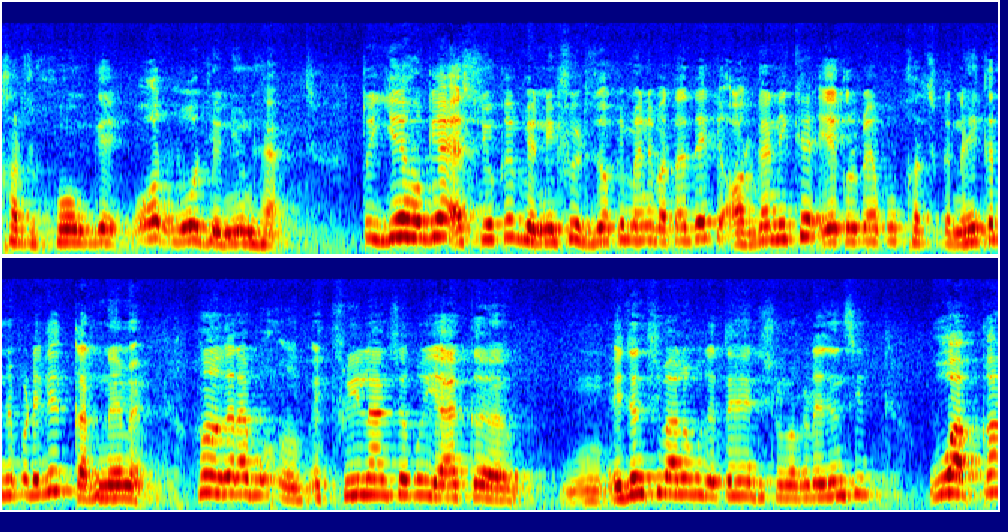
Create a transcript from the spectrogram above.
खर्च होंगे और वो जेन्यून है। तो ये हो गया एस के बेनिफिट जो कि मैंने बता दिया कि ऑर्गेनिक है, एक रुपये आपको खर्च नहीं करने पड़ेंगे करने में। हाँ अगर आप एक फ्रीलांसर को या एक एजेंसी वालों को देते हैं डिजिटल मार्केट एजेंसी वो आपका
